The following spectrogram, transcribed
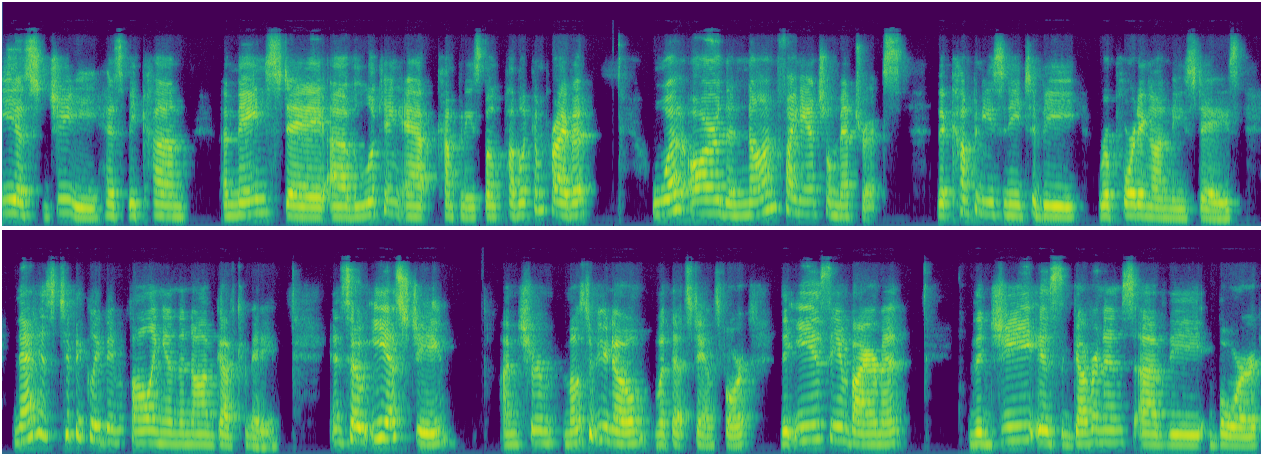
ESG has become a mainstay of looking at companies, both public and private, what are the non financial metrics that companies need to be reporting on these days? And that has typically been falling in the nom gov committee. And so ESG, I'm sure most of you know what that stands for. The E is the environment, the G is the governance of the board,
